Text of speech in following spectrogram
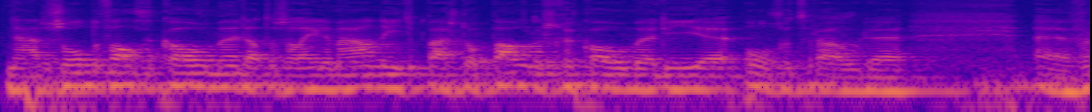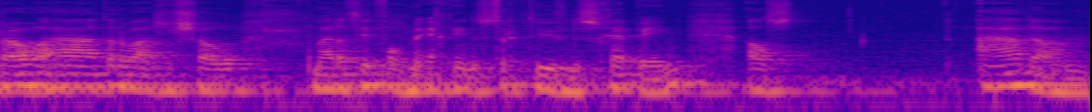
na de zondeval gekomen. Dat is al helemaal niet pas door Paulus gekomen, die eh, ongetrouwde eh, vrouwenhater was of zo. Maar dat zit volgens mij echt in de structuur van de schepping. Als Adam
